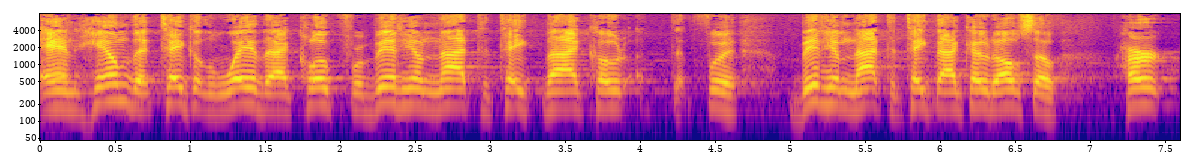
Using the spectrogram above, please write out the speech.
And him that taketh away thy cloak, forbid him not to take thy coat, forbid him not to take thy coat also. Hurt.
